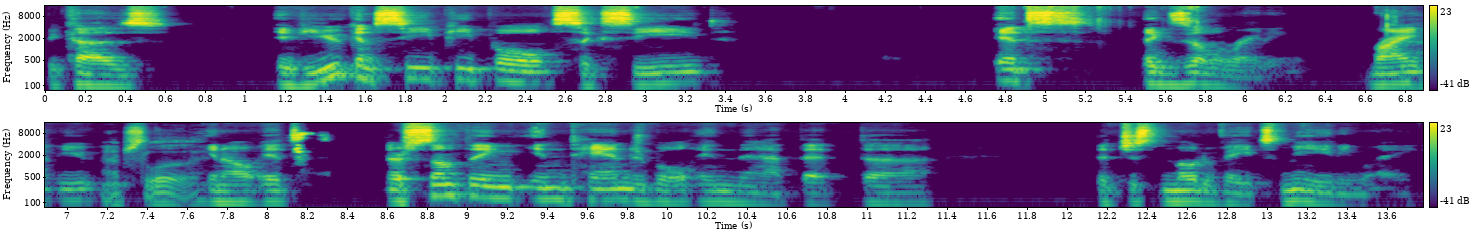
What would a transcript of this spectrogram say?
Because if you can see people succeed, it's exhilarating, right? Yeah, you absolutely. You know, it's there's something intangible in that that uh, that just motivates me anyway.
